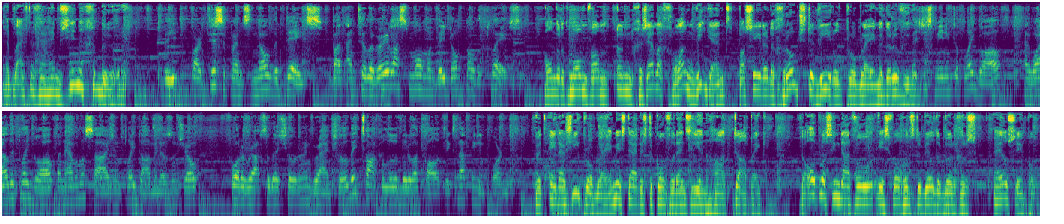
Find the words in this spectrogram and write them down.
Het blijft een geheimzinnig gebeuren. The participants know the dates, but until the very last moment they don't know the place. Onder het mom van een gezellig lang weekend passeren de grootste wereldproblemen de revue. They're just meeting to play golf, and while they play golf and have a massage and play dominoes and show photographs of their children and grandchildren, they talk a little bit about politics, nothing important. Het energieprobleem is tijdens de conferentie een hot topic. De oplossing daarvoor is volgens de Bilderburgers heel simpel.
